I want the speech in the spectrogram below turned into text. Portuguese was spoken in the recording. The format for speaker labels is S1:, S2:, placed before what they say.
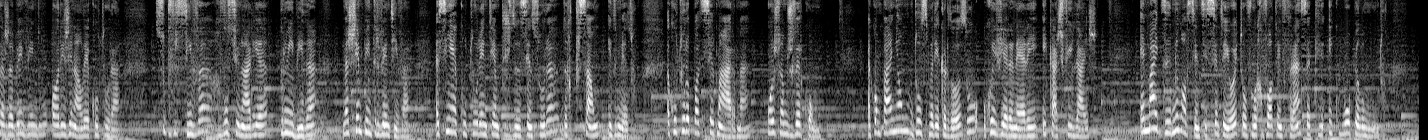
S1: seja bem-vindo ao Original é a Cultura. Subversiva, revolucionária, proibida, mas sempre interventiva. Assim é a cultura em tempos de censura, de repressão e de medo. A cultura pode ser uma arma. Hoje vamos ver como. Acompanham Dulce Maria Cardoso, Rui Vieira Neri e Carlos Filhais. Em maio de 1968, houve uma revolta em França que ecoou pelo mundo.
